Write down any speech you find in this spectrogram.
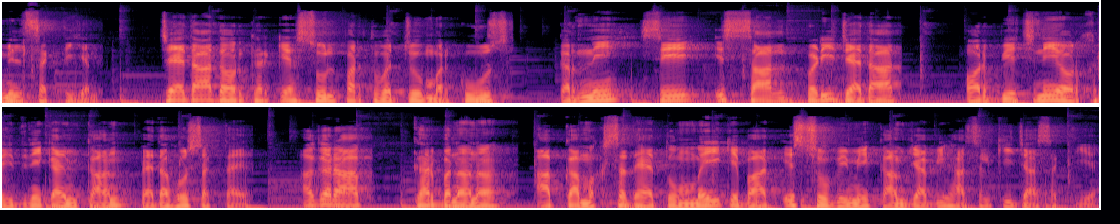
मिल सकती है। जायदाद और घर के असूल पर तवज्जो मरकूज करने से इस साल बड़ी जायदाद और बेचने और ख़रीदने का इम्कान पैदा हो सकता है। अगर आप घर बनाना आपका मकसद है तो मई के बाद इस शोबे में कामयाबी हासिल की जा सकती है।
